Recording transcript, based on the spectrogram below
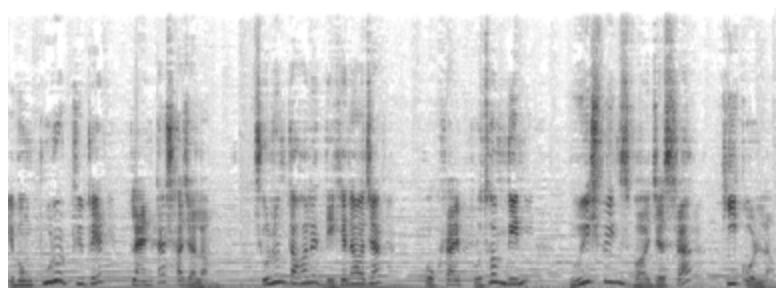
এবং পুরো ট্রিপের প্ল্যানটা সাজালাম। চলুন তাহলে দেখে নেওয়া যাক পোখরায় প্রথম দিন উইশ উইংস ভয়েজার্সরা কি করলাম।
